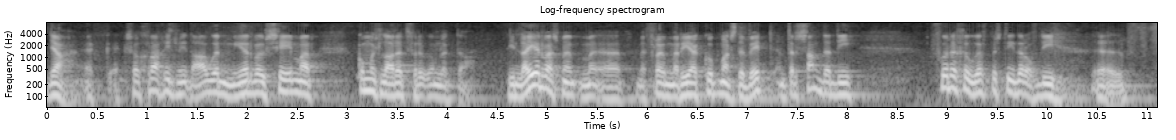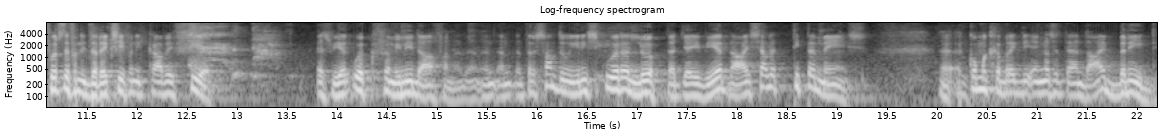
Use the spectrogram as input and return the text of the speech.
ja, ek ek sou graag iets daaroor meer wou sê, maar kom ons laat dit vir 'n oomblik daar. Die leier was me, me, uh, mevrou Maria Koopmans de Wet. Interessant dat die vorige hoofbestuurder of die uh, voorste van die direksie van die KWV is weer ook familie daarvan. En, en, en interessant hoe hierdie spore loop dat jy weer daai selfde tipe mens uh, kom ek gebruik die Engelse term daai breed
